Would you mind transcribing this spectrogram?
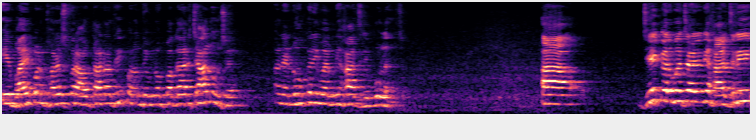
એ ભાઈ પણ ફરજ પર આવતા નથી, પરંતુ એમનો પગાર ચાલુ છે અને નોકરીમાં એમની હાજરી બોલાય છે. આ જે કર્મચારીની હાજરી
